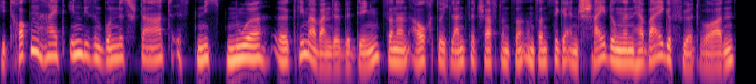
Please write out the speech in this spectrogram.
Die Trockenheit in diesem Bundesstaat ist nicht nur äh, Klimawandel bedingt, sondern auch durch Landwirtschaft und, und sonstige Entscheidungen herbeigeführt worden.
